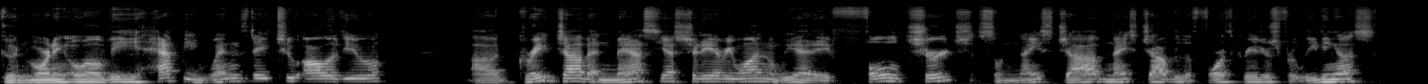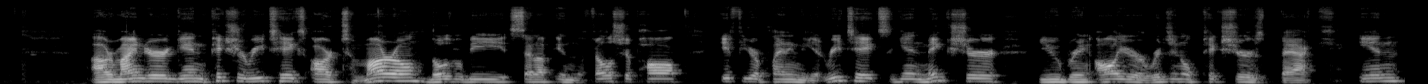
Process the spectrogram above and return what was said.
Good morning, OLV. Happy Wednesday to all of you. Uh, great job at Mass yesterday, everyone. We had a full church, so nice job. Nice job to the fourth graders for leading us. A reminder again picture retakes are tomorrow. Those will be set up in the fellowship hall. If you're planning to get retakes, again, make sure you bring all your original pictures back in.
